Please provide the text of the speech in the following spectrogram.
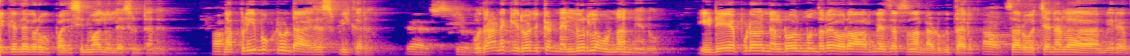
దగ్గర దగ్గర ఒక పది సినిమాలు వదిలేసి ఉంటాను నేను నా ప్రీ బుక్డ్ ఉంటా యాజ్ ఎ స్పీకర్ ఉదాహరణకి ఈరోజు ఇక్కడ నెల్లూరులో ఉన్నాను నేను. ఈ డే ఎప్పుడో నెల రోజుల ముందర ఎవరో ఆర్గనైజర్స్ నన్ను అడుగుతారు. సార్ వచ్చే నెల మీరు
